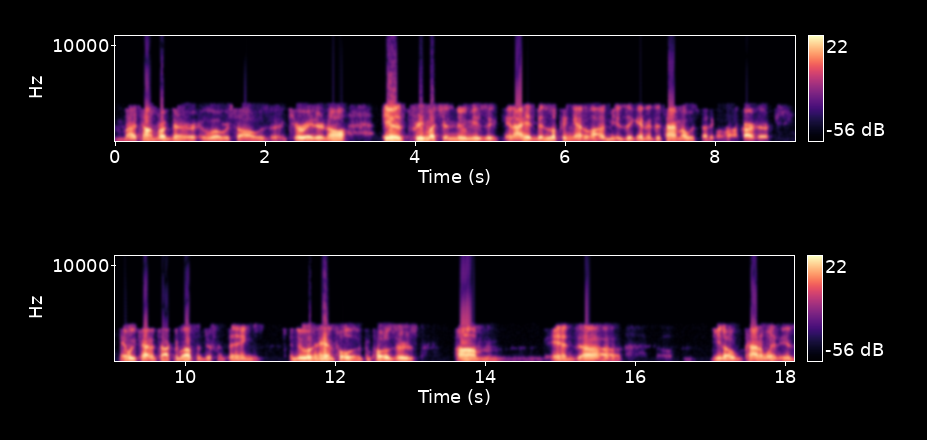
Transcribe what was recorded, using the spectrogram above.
by Tom Buckner, who oversaw, was a curator and all. It was pretty much a new music, and I had been looking at a lot of music, and at the time I was studying with Ron Carter, and we kind of talked about some different things. I knew a handful of the composers, um, and uh, you know, kind of went as,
